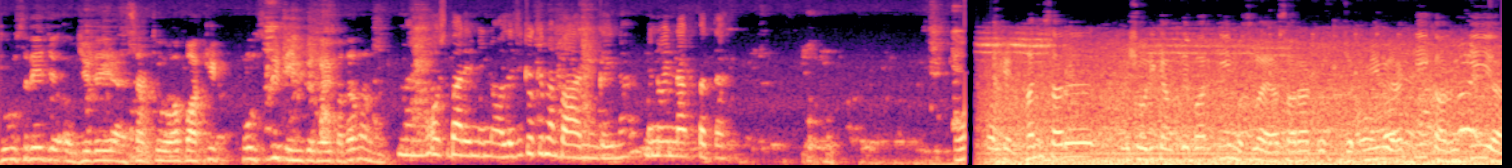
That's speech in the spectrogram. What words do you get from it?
ਦੂਸਰੇ ਜ- ਜਿਹੜੇ ਐਸਐਚਓ ਆ ਬਾਕੀ ਪੁਲਿਸ ਦੀ ਟੀਮ ਕਿਦੋਂ ਆਈ ਪਤਾ ਤੁਹਾਨੂੰ? ਮੈਨੂੰ ਉਸ ਬਾਰੇ ਨਹੀਂ ਨੌਲੇਜ ਕਿਉਂਕਿ ਮੈਂ ਬਾਹਰ ਨਹੀਂ ਗਈ ਨਾ ਮੈਨੂੰ ਇੰਨਾ ਕੁ ਪਤਾ। ਹੈ ਓਕੇ ਹਾਂਜੀ ਸਰ ਮਸ਼ੋਰੀ ਕੈਂਪ ਦੇ ਬਾਹਰ ਕੀ ਮਸਲਾ ਆਇਆ ਸਾਰਾ ਜ਼ਖਮੀ ਹੋਇਆ। ਕੀ ਕਾਰਨ ਕੀ ਆ?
